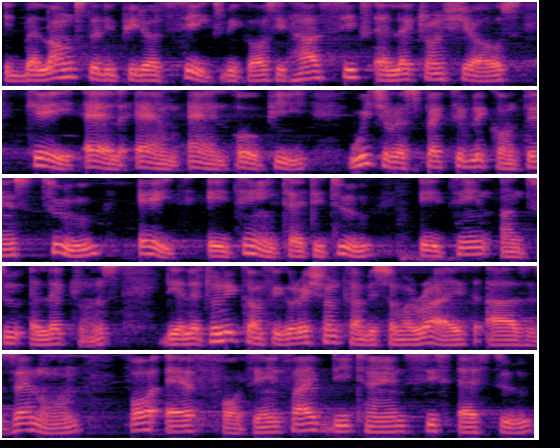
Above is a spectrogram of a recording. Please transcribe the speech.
It belongs to the period 6 because it has 6 electron shells K, L, M, N, O, P, which respectively contains 2, 8, 18, 32, 18 and 2 electrons. The electronic configuration can be summarized as xenon 4F14, 5D10, 6S2.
